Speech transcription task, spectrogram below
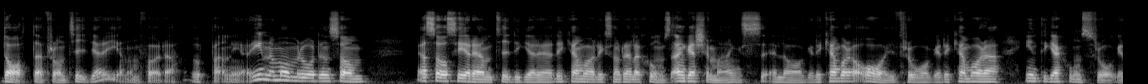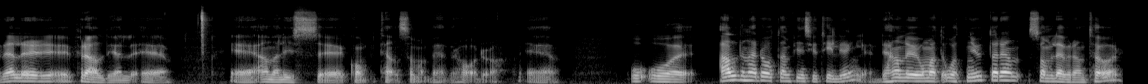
data från tidigare genomförda upphandlingar inom områden som jag sa CRM tidigare, det kan vara liksom relations engagemangslager, det kan vara AI-frågor, det kan vara integrationsfrågor eller eh, för all del eh, eh, analyskompetens som man behöver ha. Då. Eh, och, och, all den här datan finns ju tillgänglig. Det handlar ju om att åtnjuta den som leverantör,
